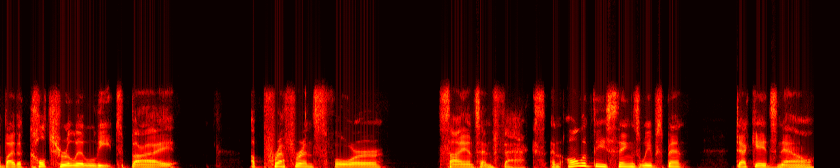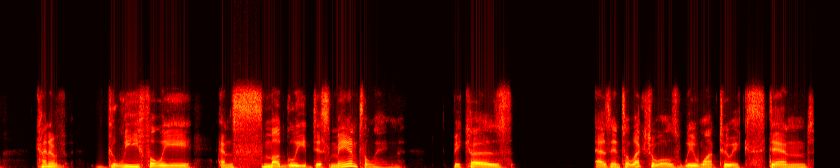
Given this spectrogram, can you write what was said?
by the cultural elite, by a preference for science and facts. And all of these things we've spent decades now kind of gleefully and smugly dismantling because as intellectuals, we want to extend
